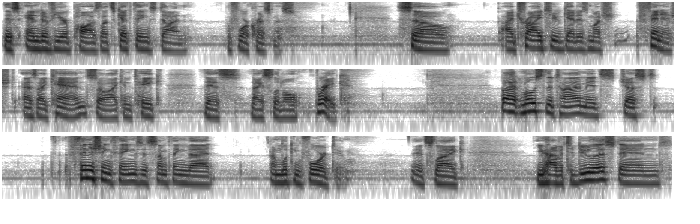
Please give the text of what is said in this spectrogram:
this end of year pause. Let's get things done before Christmas. So I try to get as much finished as I can so I can take this nice little break. But most of the time it's just finishing things is something that I'm looking forward to. It's like you have a to-do list and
